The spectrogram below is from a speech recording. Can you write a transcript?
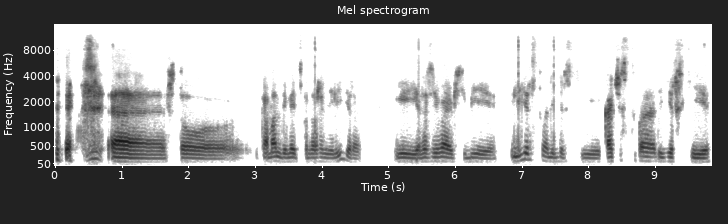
э, что команда является продолжением лидера, и развивая в себе лидерство, лидерские качества, лидерские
